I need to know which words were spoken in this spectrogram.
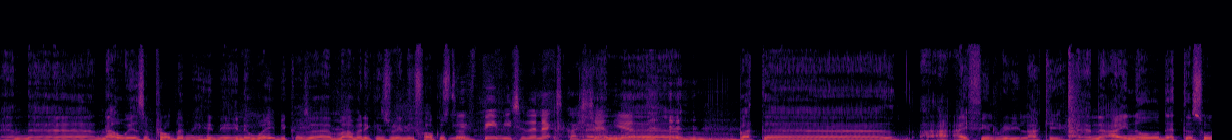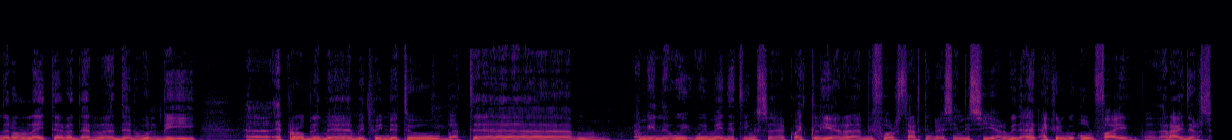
And uh, now he has a problem in, in a way because uh, Maverick is really focused. You've beat me to the next question. Yeah. um, but uh, I, I feel really lucky, and I know that uh, sooner or later there there will be uh, a problem uh, between the two. But um, I mean, we, we made the things uh, quite clear uh, before starting racing this year. With actually with all five uh, riders,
